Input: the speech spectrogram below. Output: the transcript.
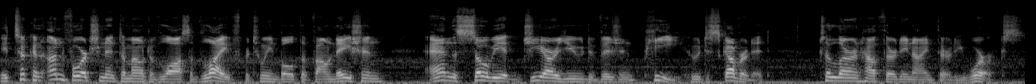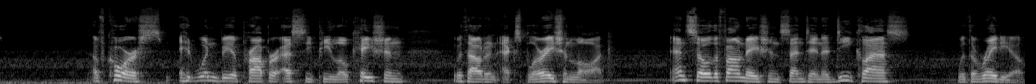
It took an unfortunate amount of loss of life between both the Foundation and the Soviet GRU Division P, who discovered it, to learn how 3930 works. Of course, it wouldn't be a proper SCP location without an exploration log, and so the Foundation sent in a D class with a radio.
